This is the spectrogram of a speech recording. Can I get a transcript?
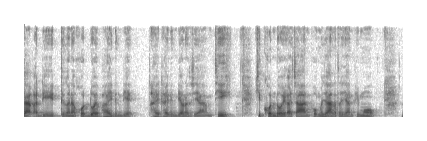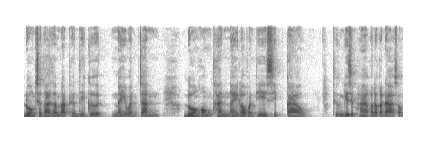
จากอดีตถึงอนาคตด้วยไพ่หนึ่งเดียไพ่ไทยหนึ่งเดียวในสยามที่คิดค้นโดยอาจารย์พรหมยานรัตยานพิโมก ดวงชะตาสำหรับท่านที่เกิดในวันจันทร์ ดวงของท่านในรอบวันที่ 19 ถึง 25 กรกฎาคม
